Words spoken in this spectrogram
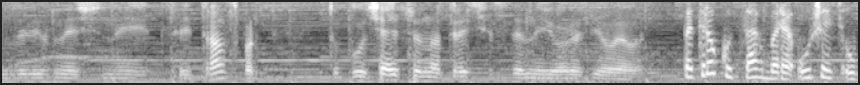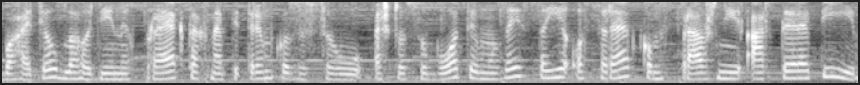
залізничний цей транспорт, то виходить на три частини його розділили. Петро Куцак бере участь у багатьох благодійних проєктах на підтримку ЗСУ. А щосуботи музей стає осередком справжньої арт-терапії.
